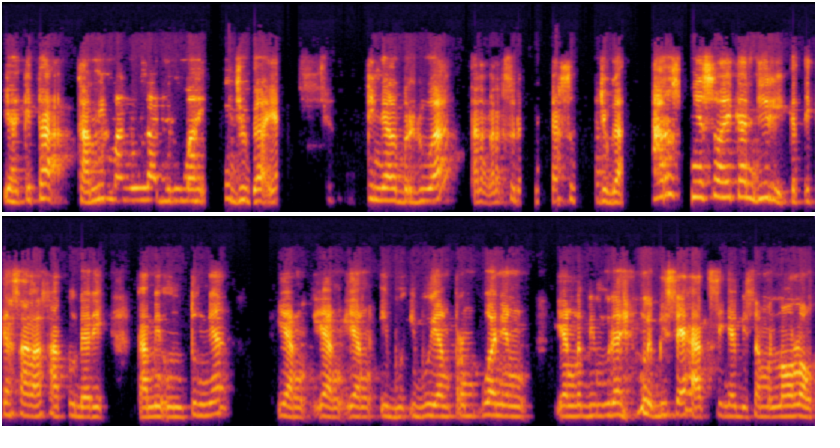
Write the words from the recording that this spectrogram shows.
Ya, kita kami manula di rumah ini juga ya. Tinggal berdua, anak-anak sudah menikah semua juga harus menyesuaikan diri ketika salah satu dari kami untungnya yang yang yang ibu-ibu yang perempuan yang yang lebih muda yang lebih sehat sehingga bisa menolong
